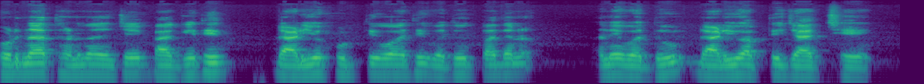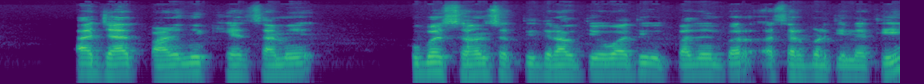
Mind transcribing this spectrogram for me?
છોડના થડના નીચે ભાગ્યથી ડાળીઓ ફૂટતી હોવાથી વધુ ઉત્પાદન અને વધુ ડાળીઓ આપતી જાત છે. આ જાત પાણીની ખેત સામે ખૂબ જ સહનશક્તિ ધરાવતી હોવાથી ઉત્પાદન પર અસર પડતી નથી.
